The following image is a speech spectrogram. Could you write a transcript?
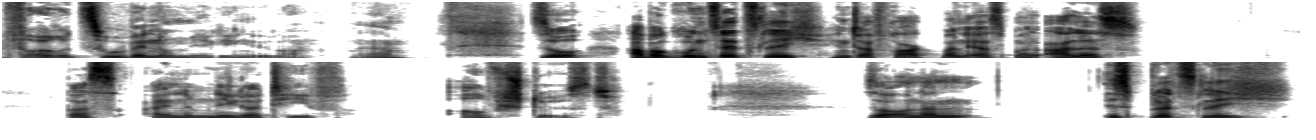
für eure Zuwendung mir gegenüber. Ja. So, aber grundsätzlich hinterfragt man erstmal alles, was einem negativ aufstößt. So, und dann ist plötzlich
